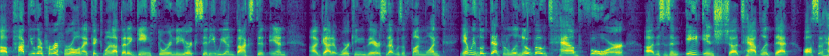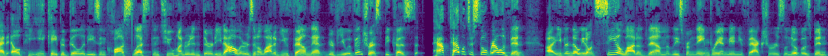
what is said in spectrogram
uh, popular peripheral, and I picked one up at a game store in New York City. We unboxed it and uh, got it working there, so that was a fun one. And we looked at the Lenovo Tab 4. Uh, this is an 8 inch uh, tablet that also had LTE capabilities and cost less than $230. And a lot of you found that review of interest because tablets are still relevant, uh, even though we don't see a lot of them, at least from name brand manufacturers. Lenovo's been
